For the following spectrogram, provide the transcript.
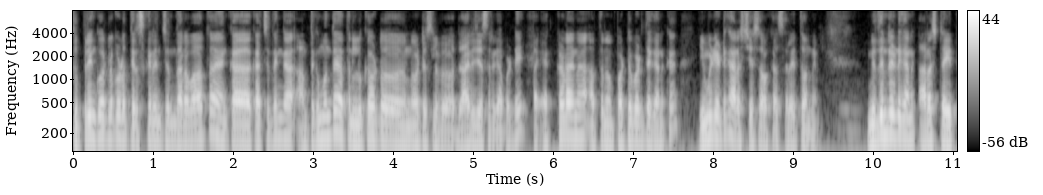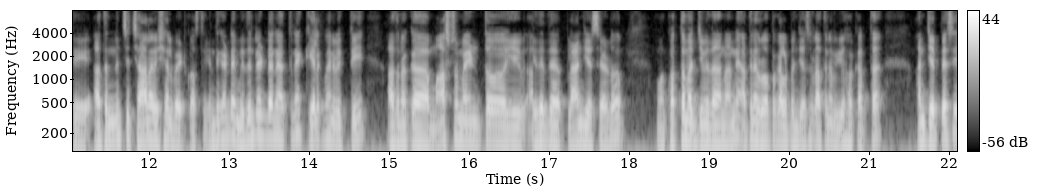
సుప్రీంకోర్టులో కూడా తిరస్కరించిన తర్వాత ఇంకా ఖచ్చితంగా అంతకుముందే అతను లుకౌట్ నోటీసులు జారీ చేశారు కాబట్టి ఎక్కడైనా అతను పట్టుబడితే కనుక ఇమీడియట్గా అరెస్ట్ చేసే అవకాశాలు అయితే ఉన్నాయి. మిథున్ రెడ్డి కనుక అరెస్ట్ అయితే అతని నుంచి చాలా విషయాలు బయటకు వస్తాయి. ఎందుకంటే మిథున్ రెడ్డి అనే అతనే కీలకమైన వ్యక్తి. అతను ఒక మాస్టర్ మైండ్తో ఏదైతే ప్లాన్ చేశాడో కొత్త మద్య విధానాన్ని అతనే రూపకల్పన చేశాడు. అతనే వ్యూహకర్త. అని చెప్పేసి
